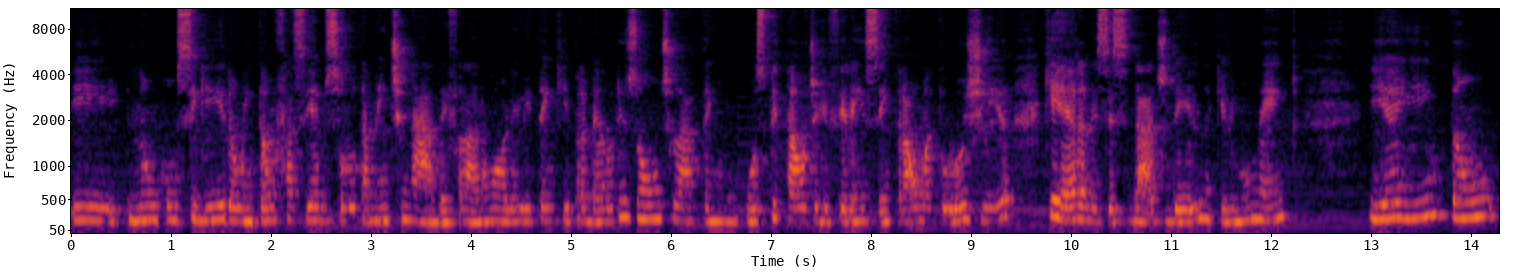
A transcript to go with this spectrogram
e não conseguiram então fazer absolutamente nada e falaram, olha, ele tem que ir para Belo Horizonte, lá tem um hospital de referência em traumatologia, que era a necessidade dele naquele momento. E aí, então,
